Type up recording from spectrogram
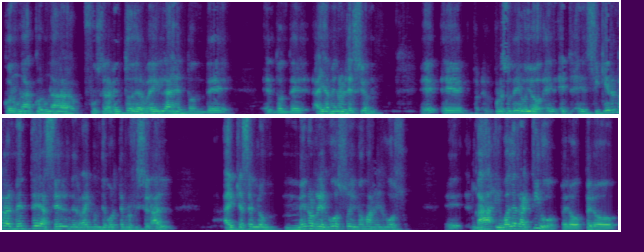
con un con una funcionamiento de reglas en donde, en donde haya menos lesión. Eh, eh, por eso te digo yo, eh, si quieren realmente hacer del rugby un deporte profesional, hay que hacerlo menos riesgoso y no más riesgoso. más, igual de atractivo, pero, pero,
